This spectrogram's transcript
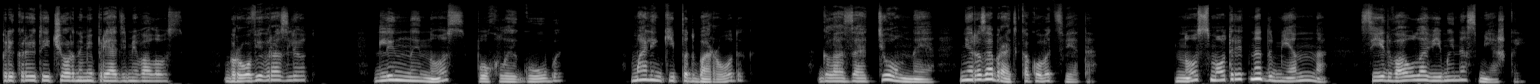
прикрытый черными прядями волос, брови в разлет, длинный нос, пухлые губы, маленький подбородок, глаза темные, не разобрать какого цвета. Но смотрит надменно, с едва уловимой насмешкой.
